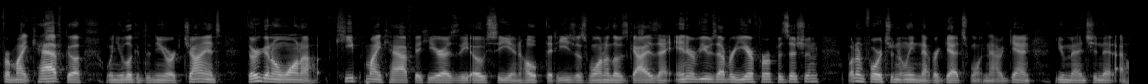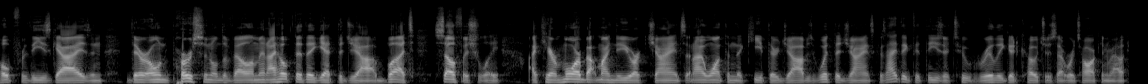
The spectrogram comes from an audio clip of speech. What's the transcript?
for Mike Kafka, when you look at the New York Giants, they're going to want to keep Mike Kafka here as the OC and hope that he's just one of those guys that interviews every year for a position, but unfortunately never gets one. Now, again, you mentioned it. I hope for these guys and their own personal development, I hope that they get the job. But selfishly, I care more about my New York Giants, and I want them to keep their jobs with the Giants because I think that these are two really good coaches that we're talking about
